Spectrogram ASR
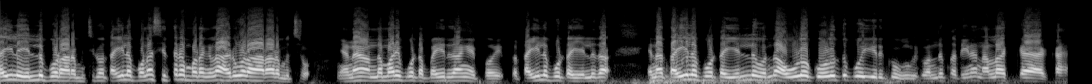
தையில எள்ளு போட ஆரம்பிச்சிடும் தையில போனால் சித்திரை படங்களை அறுவடை ஆற ஆரம்பிச்சிடும் ஏன்னா அந்த மாதிரி போட்ட பயிர் தாங்க இப்போ. இப்போ தையில போட்ட எள்ளு தான். ஏன்னா தையில போட்ட எள்ளு வந்து அவ்வளோ கொழுத்து போய் இருக்கும் உங்களுக்கு வந்து பார்த்தீங்கன்னா நல்லா க க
